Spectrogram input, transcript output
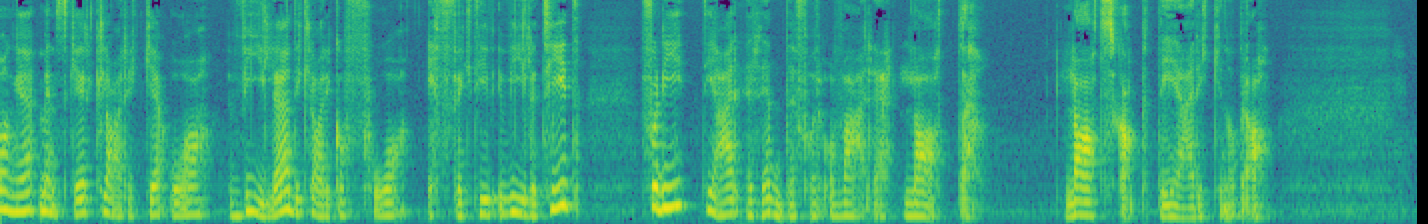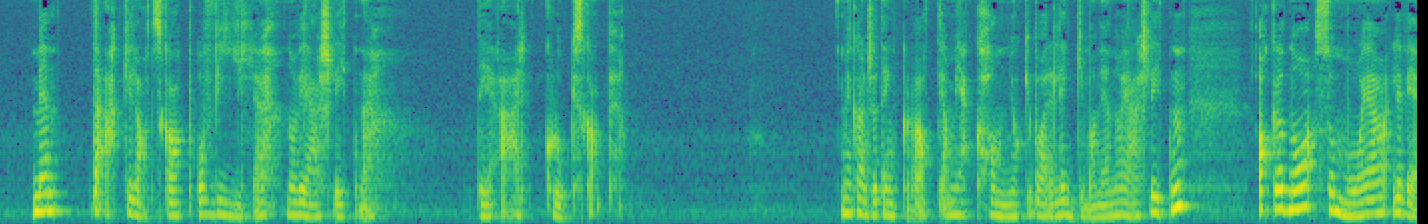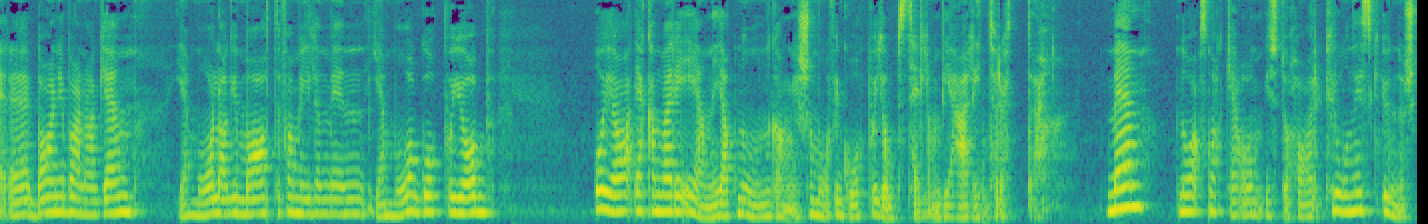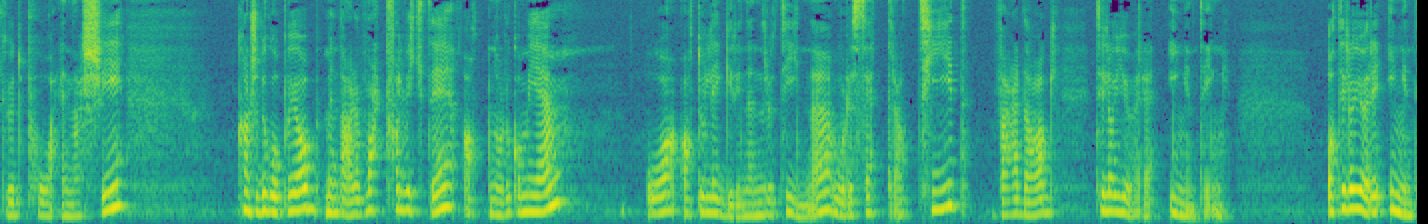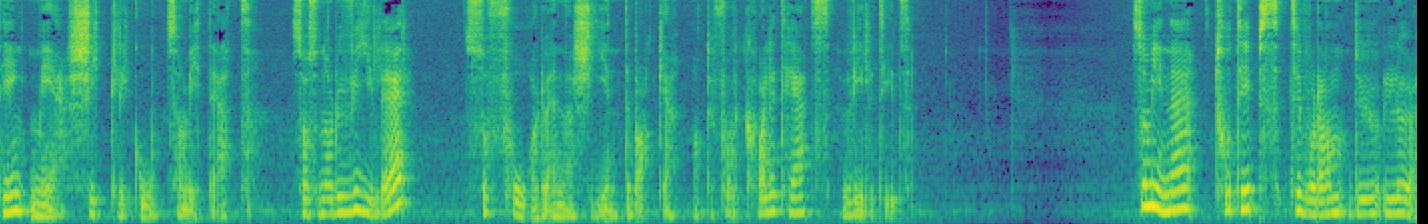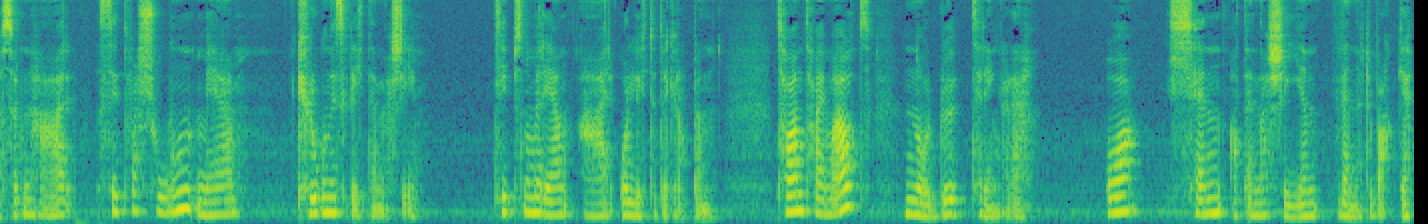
Mange mennesker klarer ikke å hvile. De klarer ikke å få effektiv hviletid fordi de er redde for å være late. Latskap, det er ikke noe bra. Men det er ikke latskap å hvile når vi er slitne det er klokskap. Men kanskje tenker du at ja, men jeg kan jo ikke bare legge meg ned når jeg er sliten. Akkurat nå så må jeg levere barn i barnehagen, jeg må lage mat til familien min, jeg må gå på jobb. Og ja, jeg kan være enig i at noen ganger så må vi gå på jobb selv om vi er litt trøtte. Men nå snakker jeg om hvis du har kronisk underskudd på energi. Kanskje du går på jobb, men da er det i hvert fall viktig at når du kommer hjem, og at du legger inn en rutine hvor du setter av tid hver dag til å gjøre ingenting. Og til å gjøre ingenting med skikkelig god samvittighet. Så også når du hviler, så får du energien tilbake. At du får kvalitets hviletid. Så mine to tips til hvordan du løser denne situasjonen med kronisk lite energi. Tips nummer én er å lytte til kroppen. Ta en timeout når du trenger det. Og kjenn at energien vender tilbake.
